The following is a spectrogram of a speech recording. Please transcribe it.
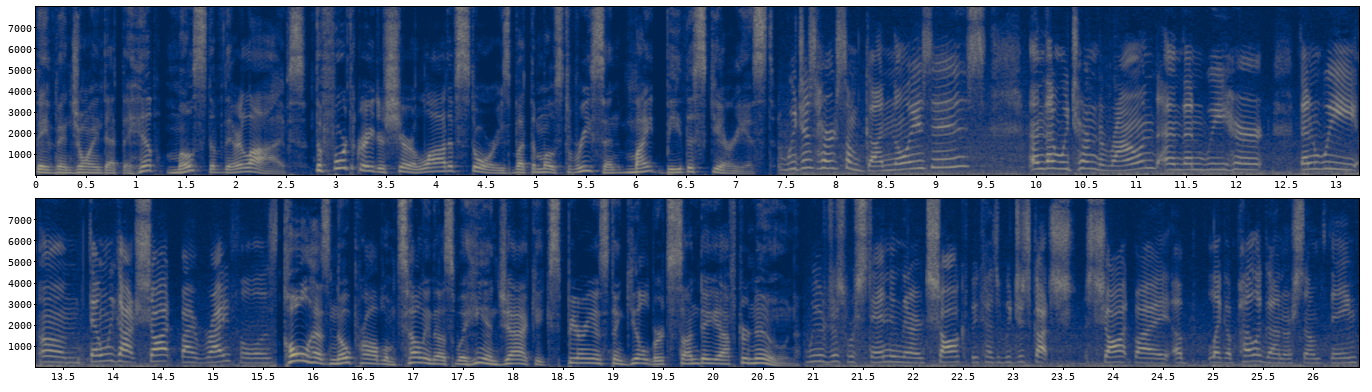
They've been joined at the hip most of their lives. The fourth graders share a lot of stories, but the most recent might be the scariest. We just heard some gun noises, and then we turned around, and then we heard, then we, um, then we got shot by rifles. Cole has no problem telling us what he and Jack experienced in Gilbert Sunday afternoon. We were just were standing there in shock because we just got sh shot by a like a pellet gun or something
